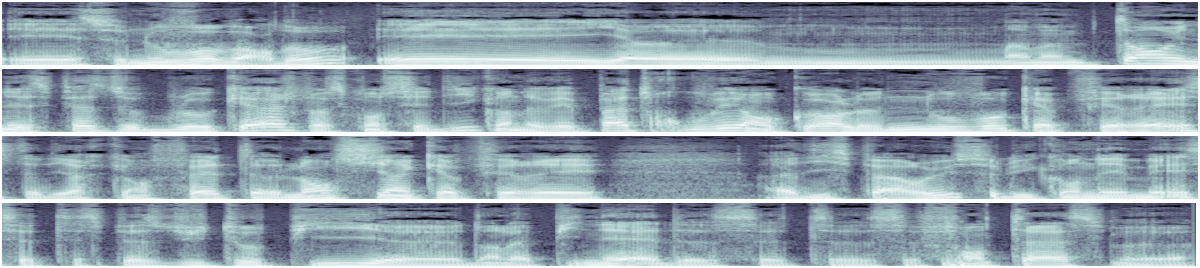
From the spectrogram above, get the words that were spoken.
et ce nouveau Bordeaux. Et a en même temps une espèce de blocage parce qu'on s'est dit qu'on n'avait pas trouvé encore le nouveau Cap Ferré, c'est-à-dire qu'en fait l'ancien Cap Ferré a disparu, celui qu'on aimait, cette espèce d'utopie euh, dans la Pinède, cette, ce fantasme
